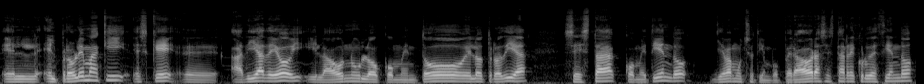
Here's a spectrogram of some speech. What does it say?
El, el problema aquí es que eh, a día de hoy, y la ONU lo comentó el otro día, se está cometiendo, lleva mucho tiempo, pero ahora se está recrudeciendo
